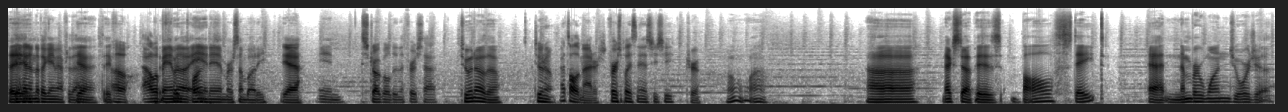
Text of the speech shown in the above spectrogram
They, had another game after that. Yeah, they Oh, Alabama, A and M, or somebody, yeah, and struggled in the first half. 2 0 though. Two no, that's all that matters. first place in the SEC. True. Oh wow. Uh, next up is Ball State at number one Georgia.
